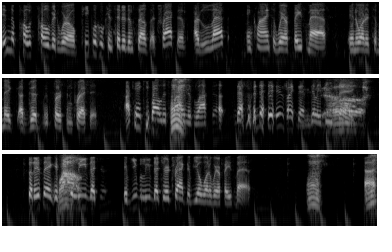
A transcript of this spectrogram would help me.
in the post-COVID world, people who consider themselves attractive are less inclined to wear face masks in order to make a good first impression. I can't keep all this Mm. fineness locked up. That's what that is, like that Billy Dee Uh, thing. So they're saying if wow. you believe that you're if you believe that you're attractive, you'll want to wear a face mask. Mm. Uh, Mm,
